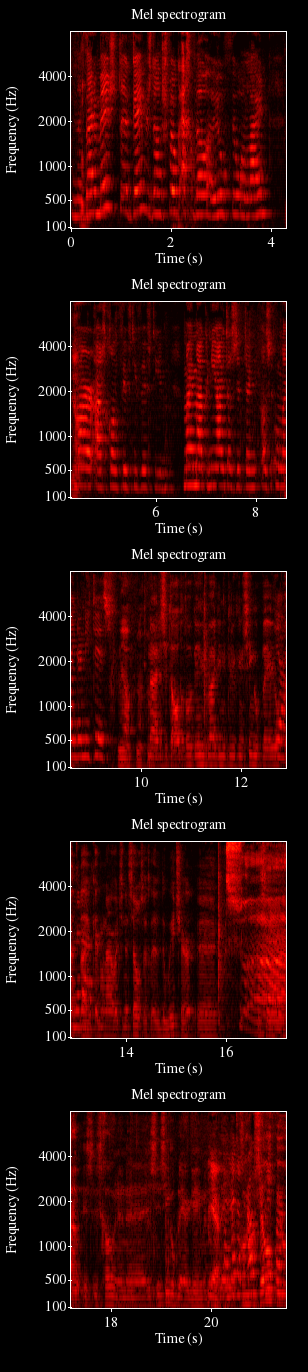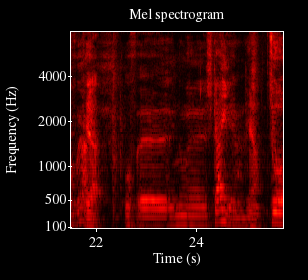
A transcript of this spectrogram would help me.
Nee, bij de meeste games dan speel ik echt wel heel veel online. Ja. Maar eigenlijk gewoon 50-50. En Mij maakt het niet uit als het er, als online er niet is. Ja, ja. Nou, er zitten altijd wel games bij die natuurlijk in singleplayer heel Ja, vet inderdaad. blijven. Kijk maar naar wat je net zelf zegt, eh, The Witcher. eh, is, eh, is, is gewoon een, eh, is een singleplayer game. En Ja. net als gewoon House zelf heel veel, ja. ja. Of eh, noem, eh, Skyrim. Die is veel, Zo,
